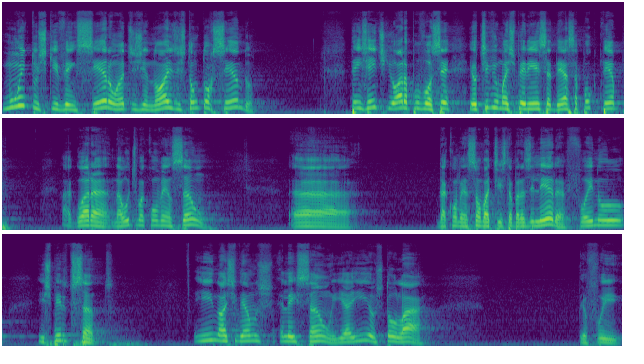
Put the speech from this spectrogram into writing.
Muitos que venceram antes de nós estão torcendo. Tem gente que ora por você. Eu tive uma experiência dessa há pouco tempo. Agora, na última convenção ah, da Convenção Batista Brasileira, foi no Espírito Santo. E nós tivemos eleição, e aí eu estou lá. Eu fui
